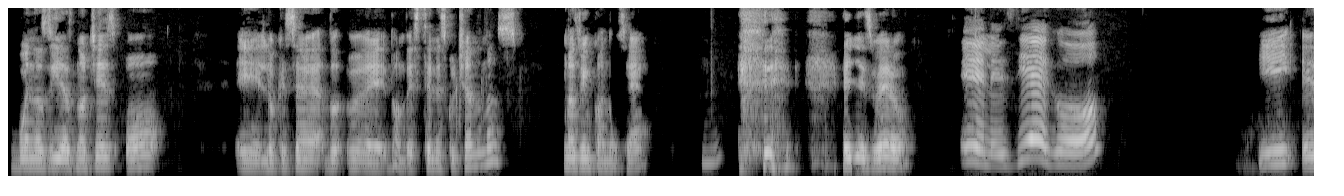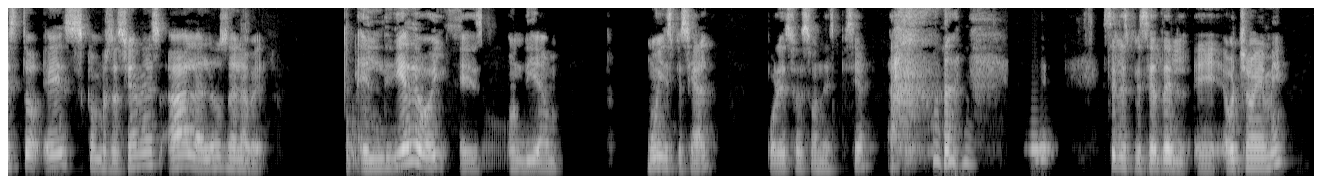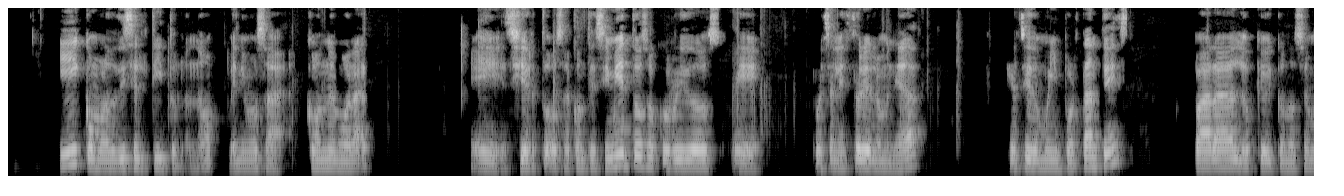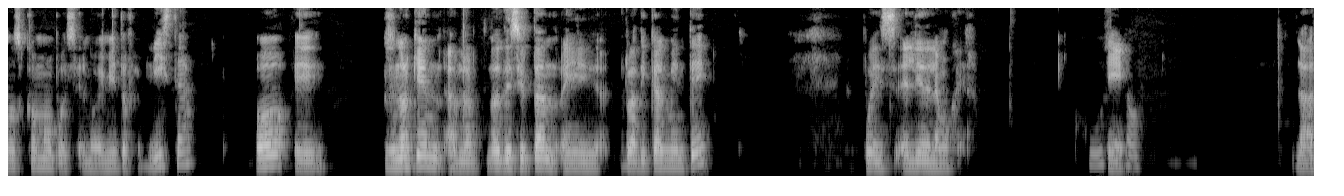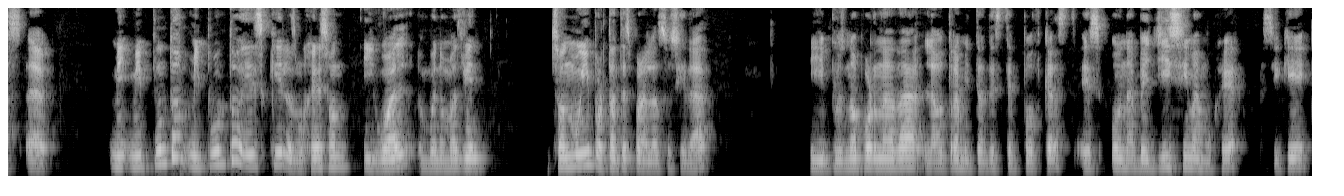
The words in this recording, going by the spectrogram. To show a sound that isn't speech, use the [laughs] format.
buenos días, noches o eh, lo que sea eh, donde estén escuchándonos, más bien cuando sea. [laughs] Ella es Vero. Él es Diego. Y esto es Conversaciones a la luz de la vela. El día de hoy es un día muy especial, por eso es un especial. [laughs] [laughs] es el especial del 8M eh, y como lo dice el título, ¿no? Venimos a conmemorar eh, ciertos acontecimientos ocurridos eh, pues en la historia de la humanidad que han sido muy importantes para lo que hoy conocemos como pues el movimiento feminista o pues, si no quieren hablar, no decir tan radicalmente, pues el Día de la Mujer. Justo. las, mi, mi, punto, mi punto es que las mujeres son igual, bueno, más bien, son muy importantes para la sociedad. Y pues no por nada, la otra mitad de este podcast es una bellísima mujer. Así que,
